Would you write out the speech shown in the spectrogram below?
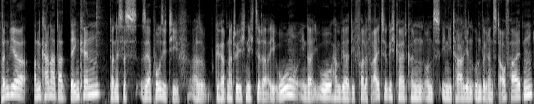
Wenn wir an Kanada denken, dann ist das sehr positiv. Also gehört natürlich nicht zu der EU. In der EU haben wir die volle Freizügigkeit, können uns in Italien unbegrenzt aufhalten.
